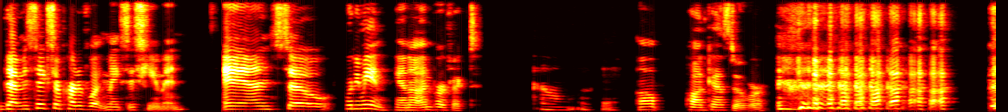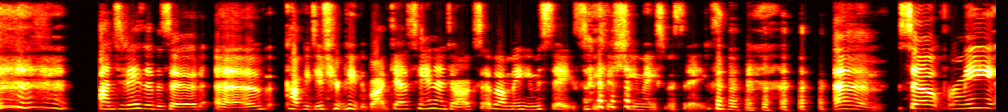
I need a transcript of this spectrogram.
that mistakes are part of what makes us human. And so, What do you mean, Hannah? I'm perfect. oh, okay. Oh, podcast over. On today's episode of Coffee Teacher Repeat the podcast, Hannah talks about making mistakes because she makes mistakes. Um, so for me,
